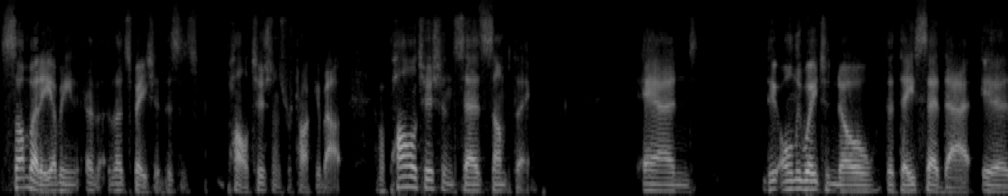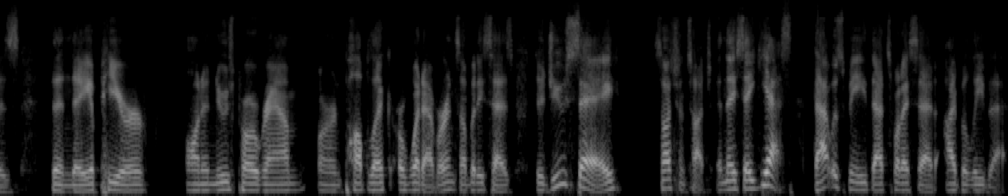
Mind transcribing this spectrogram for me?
somebody, I mean, uh, let's face it, this is politicians we're talking about. If a politician says something, and the only way to know that they said that is then they appear on a news program or in public or whatever, and somebody says, "Did you say such and such?" And they say, "Yes, that was me. That's what I said. I believe that."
